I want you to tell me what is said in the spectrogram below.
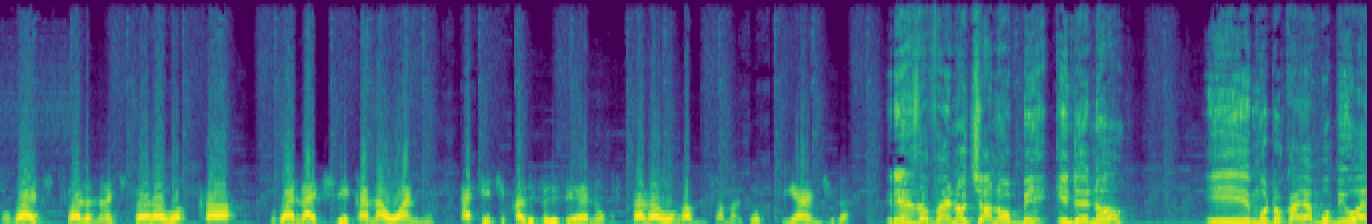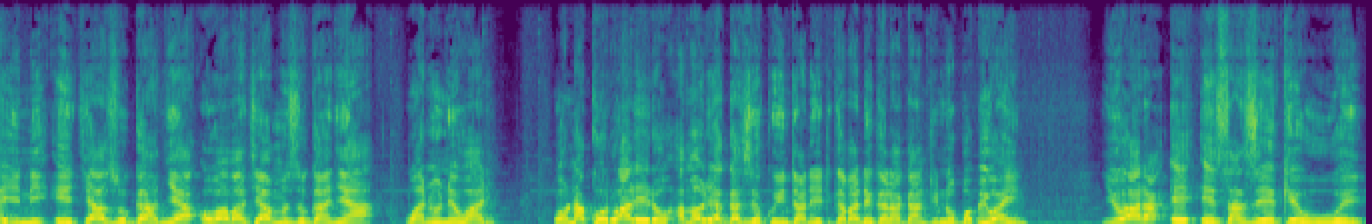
oba akitwala n'akitwala waka oba n'akireka na wano. Kati ekyo kalisoliso yalina okusalawo nga muntu amaze is the final channel B in the no. Emotoka ya Bobi Wine ekyazuganya oba bakyamuzuganya wano ne wali. Olunaku olwaleero amawulire agazze ku intaneti gabadde galaga nti no Bobi Wine URA esazeeko ewuwe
